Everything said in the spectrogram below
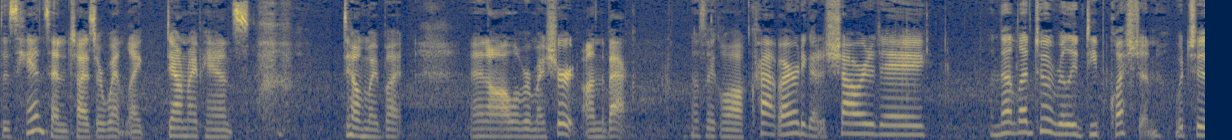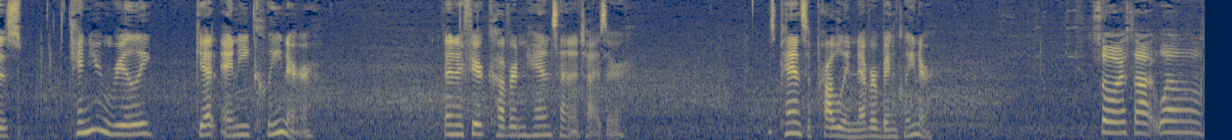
this hand sanitizer went like down my pants, down my butt, and all over my shirt on the back. I was like, oh crap, I already got a shower today. And that led to a really deep question, which is can you really get any cleaner than if you're covered in hand sanitizer? These pants have probably never been cleaner. So I thought, well,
